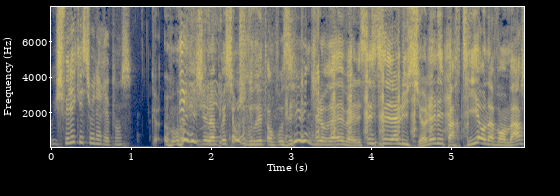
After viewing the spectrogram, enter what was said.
Oui, je fais les questions et les réponses. Oui, j'ai l'impression que je voudrais t'en poser une, je rêve. C'est la Luciole, elle est partie en avant-marche.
